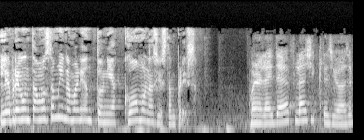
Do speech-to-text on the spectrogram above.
Le preguntamos también a María Antonia cómo nació esta empresa. Bueno, la idea de Flashy creció hace.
